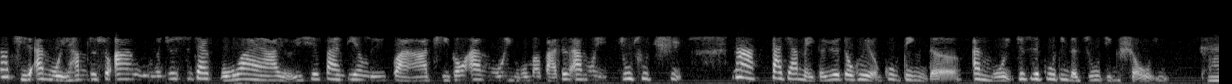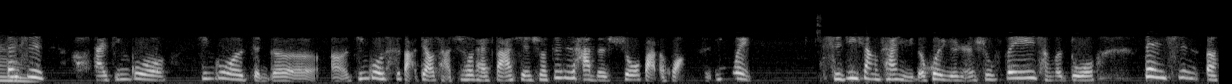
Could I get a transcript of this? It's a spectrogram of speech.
那其实按摩椅他们就说啊，我们就是在国外啊，有一些饭店旅馆啊提供按摩椅，我们把这个按摩椅租出去，那大家每个月都会有固定的按摩椅，就是固定的租金收益。嗯，但是后来经过经过整个呃经过司法调查之后，才发现说这是他的说法的幌子，因为实际上参与的会员人数非常的多，但是呃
